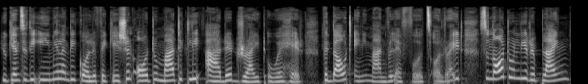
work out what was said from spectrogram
You can see the email and the qualification automatically added right over here without any manual efforts. All right. So not only replying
